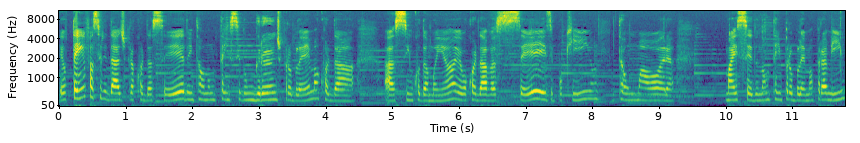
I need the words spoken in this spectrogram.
Eu tenho facilidade para acordar cedo, então não tem sido um grande problema acordar às 5 da manhã. Eu acordava às 6 e pouquinho, então uma hora mais cedo não tem problema para mim.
